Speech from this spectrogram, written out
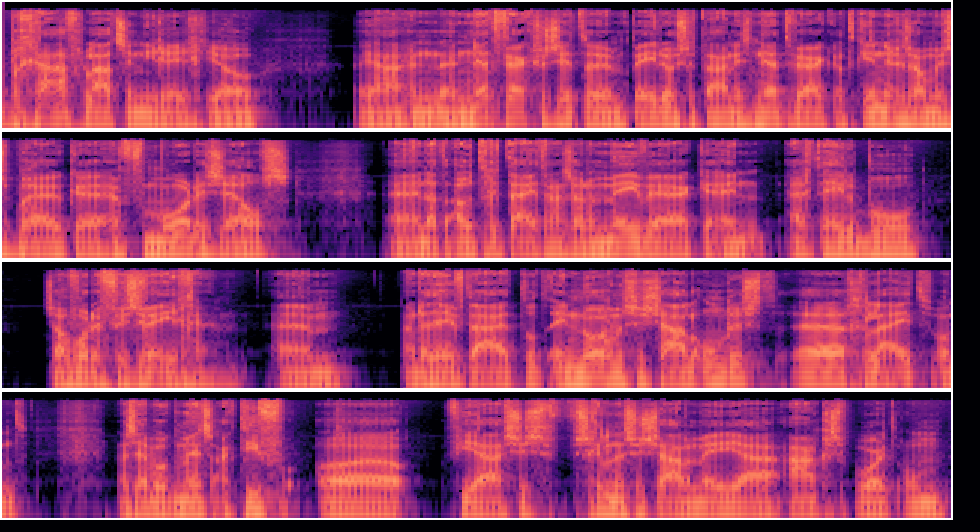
begraafplaats in die regio, ja, een, een netwerk zou zitten, een pedosatanisch netwerk, dat kinderen zou misbruiken en vermoorden zelfs. En dat autoriteiten aan zouden meewerken en echt een heleboel zou worden verzwegen. Um, nou, dat heeft daar tot enorme sociale onrust uh, geleid. Want nou, ze hebben ook mensen actief via verschillende sociale media aangespoord om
